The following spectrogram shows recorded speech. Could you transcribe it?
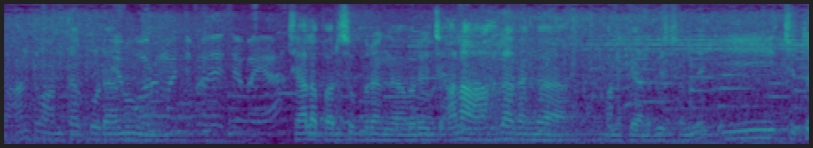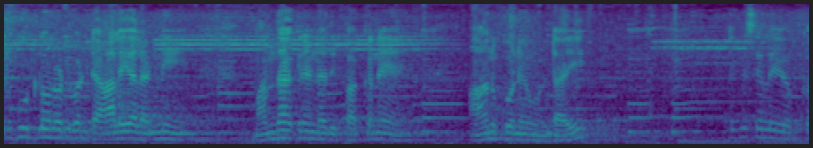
ప్రాంతం అంతా కూడాను చాలా పరిశుభ్రంగా మరియు చాలా ఆహ్లాదంగా మనకి అనిపిస్తుంది. ఈ చిత్రకూట్లో ఉన్నటువంటి ఆలయాలన్నీ మందాకిని నది పక్కనే ఆనుకొని ఉంటాయి. స్ఫటికశిల యొక్క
